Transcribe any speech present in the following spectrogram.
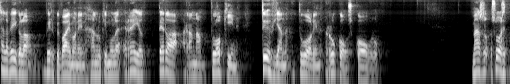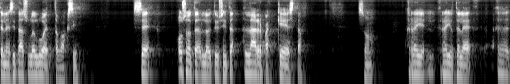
Tällä viikolla Virpi Vaimonin hän luki mulle Reijo Telarannan blogin Tyhjän tuolin rukouskoulu. Mä suosittelen sitä sulle luettavaksi. Se osoite löytyy siitä lärpäkkeestä – se on Reijo Tele, äh,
